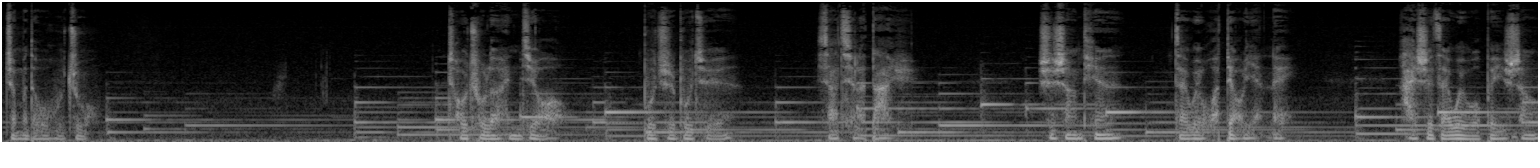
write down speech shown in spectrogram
这么的无助，踌躇了很久。不知不觉，下起了大雨。是上天在为我掉眼泪，还是在为我悲伤？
